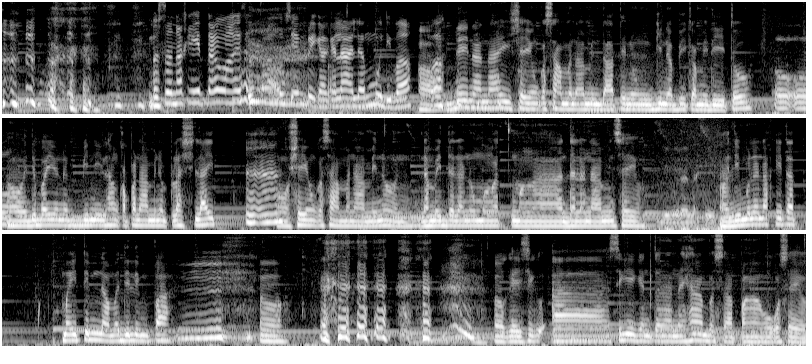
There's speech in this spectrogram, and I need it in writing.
Basta nakita ko ang isang tao, siyempre kakilala mo, di ba? Oh, hindi, nanay, siya yung kasama namin dati nung ginabi kami dito. Oo. Oh, di ba yung nagbinilhan ka pa namin ng flashlight? Uh-uh. Oh, siya yung kasama namin noon na may dala ng mga mga dala namin sa iyo. Hindi ko na nakita. Oh, di mo lang nakita at maitim na, madilim pa. Mm. Oh. okay, sig- ah, sige, ganito na ha, basta pangako ko sa iyo.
